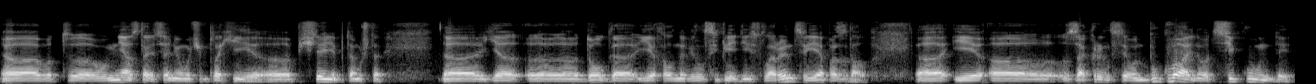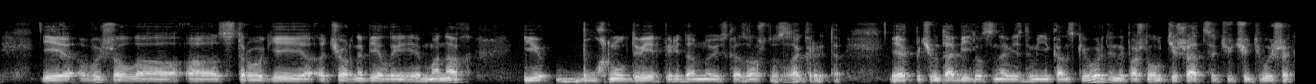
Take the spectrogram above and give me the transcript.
Э, вот э, у меня остались о нем очень плохие впечатления, потому что я долго ехал на велосипеде из Флоренции и опоздал. И закрылся он буквально от секунды. И вышел строгий черно-белый монах – и бухнул дверь передо мной и сказал, что закрыто. Я почему-то обиделся на весь Доминиканский орден и пошел утешаться чуть-чуть выше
